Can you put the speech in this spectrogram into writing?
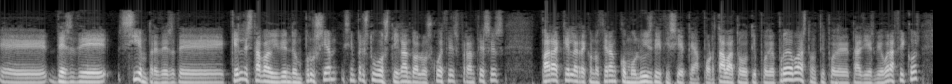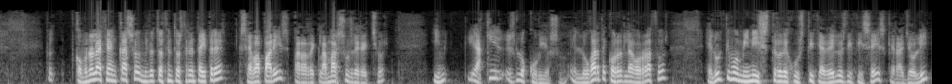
eh, desde siempre, desde que él estaba viviendo en Prusia, siempre estuvo hostigando a los jueces franceses para que le reconocieran como Luis XVII. Aportaba todo tipo de pruebas, todo tipo de detalles biográficos. Pues, como no le hacían caso, en 1833 se va a París para reclamar sus derechos. Y, aquí es lo curioso. En lugar de correrle a gorrazos, el último ministro de Justicia de Luis XVI, que era Joly,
